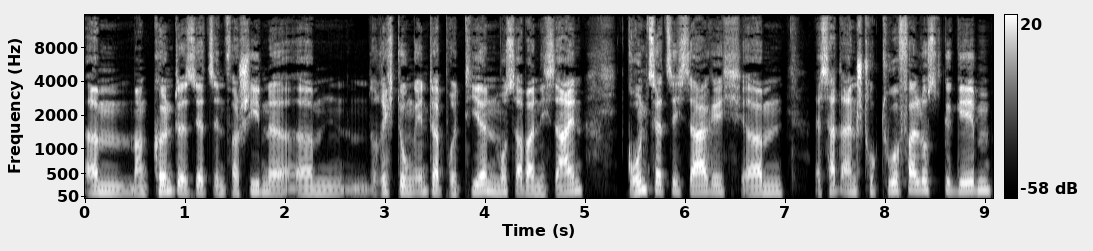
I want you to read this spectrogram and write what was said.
Ähm, man könnte es jetzt in verschiedene ähm, Richtungen interpretieren, muss aber nicht sein. Grundsätzlich sage ich, ähm, es hat einen Strukturverlust gegeben,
